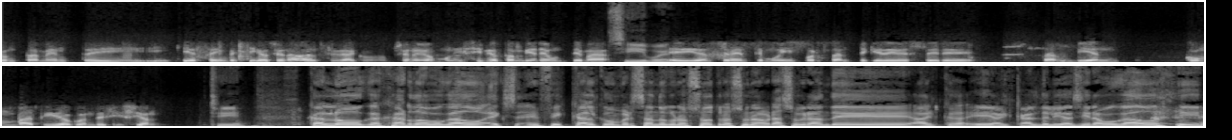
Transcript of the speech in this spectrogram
prontamente y, que esa investigación avance. La corrupción en los municipios también es un tema evidentemente muy importante que debe ser eh, también combatido con decisión. Sí. Carlos Gajardo, abogado, ex eh, fiscal, conversando con nosotros. Un abrazo grande, alca eh, alcalde, le iba a decir abogado, y,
